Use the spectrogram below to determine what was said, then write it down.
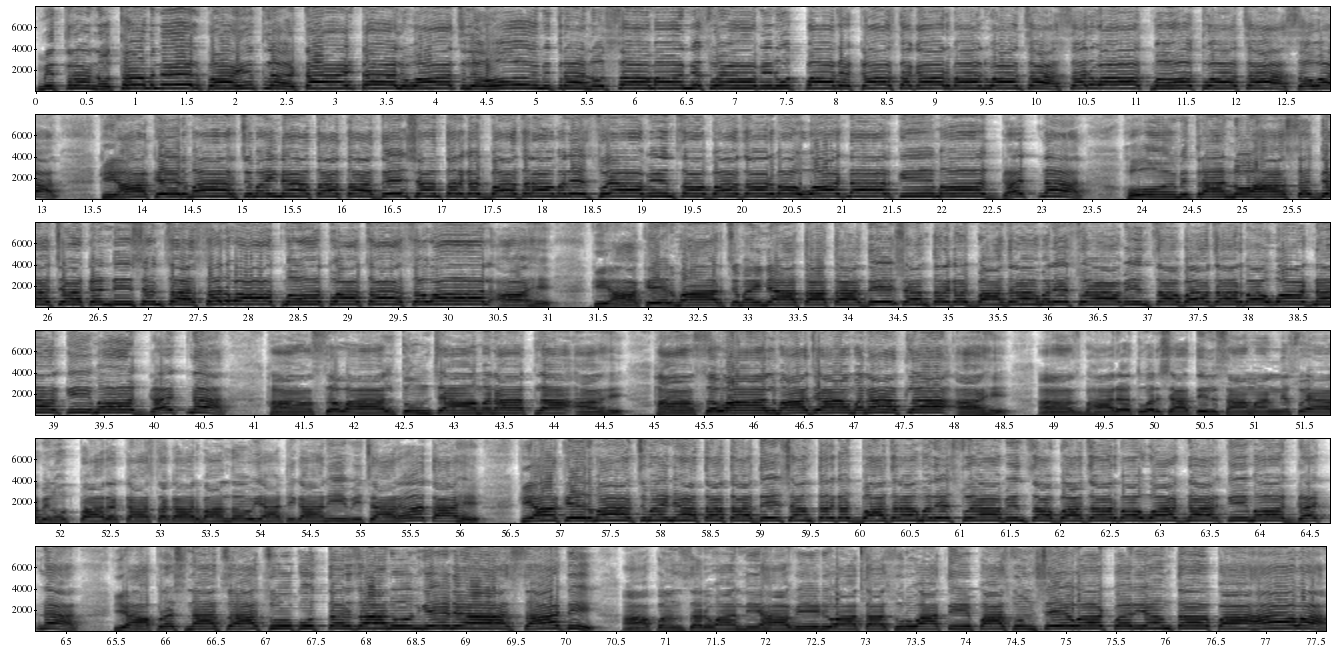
मित्रांनो thumbnail पाहितलं title वाचलं. हो मित्रांनो सामान्य सोयाबीन उत्पादक कास्तकार बांधवांचा सर्वात महत्त्वाचा सवाल की अखेर मार्च महिन्यात आता देशांतर्गत बाजारामध्ये सोयाबीनचा बाजारभाव वाढणार की मग घटणार? होय मित्रांनो हा सध्याच्या कंडिशनचा सर्वात महत्त्वाचा सवाल आहे की अखेर मार्च महिन्यात आता देशांतर्गत बाजारामध्ये सोयाबीनचा बाजारभाव वाढणार की मग घटणार? हा सवाल तुमच्या मनातला आहे. हा सवाल माझ्या मनातला आहे. आज भारत वर्षातील सामान्य सोयाबीन उत्पादक कास्तकार बांधव या ठिकाणी विचारत आहे की अखेर मार्च महिन्यात आता देशांतर्गत बाजारामध्ये सोयाबीनचा बाजारभाव वाढणार की मग घटणार? या प्रश्नाचा अचूक उत्तर जाणून घेण्यासाठी आपण सर्वांनी हा व्हिडिओ आता सुरुवातीपासून शेवटपर्यंत पाहावा.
